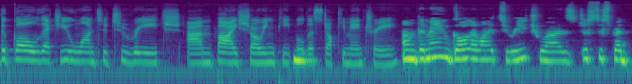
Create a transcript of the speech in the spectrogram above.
the goal that you wanted to reach um, by showing people this documentary? Um, the main goal I wanted to reach was just to spread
